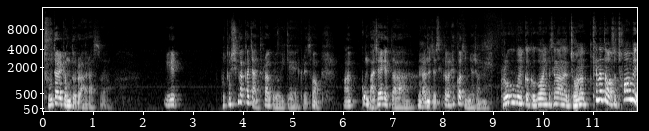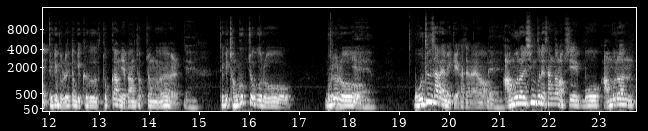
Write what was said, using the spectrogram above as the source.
두 달 정도를 알았어요. 이게 보통 심각하지 않더라고요, 이게. 그래서 아, 꼭 맞아야겠다라는 네. 생각을 했거든요, 저는. 그러고 보니까 그거 하니까 생각나는 저는 캐나다 와서 처음에 되게 놀랬던 게 그 독감 예방 접종을 예. 되게 전국적으로 무료로 예. 모든 사람에게 하잖아요. 네. 아무런 신분에 상관없이 뭐 아무런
